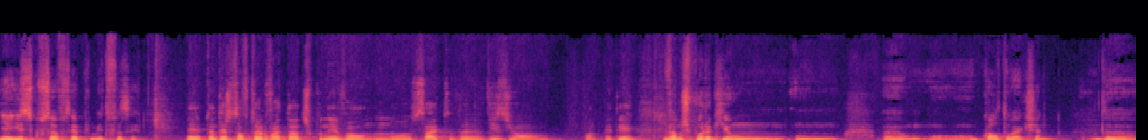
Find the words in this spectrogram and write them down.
e é isso que o software permite fazer. É, portanto, este software vai estar disponível no site da Vision.pt. Vamos pôr aqui um, um, um, um call to action de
